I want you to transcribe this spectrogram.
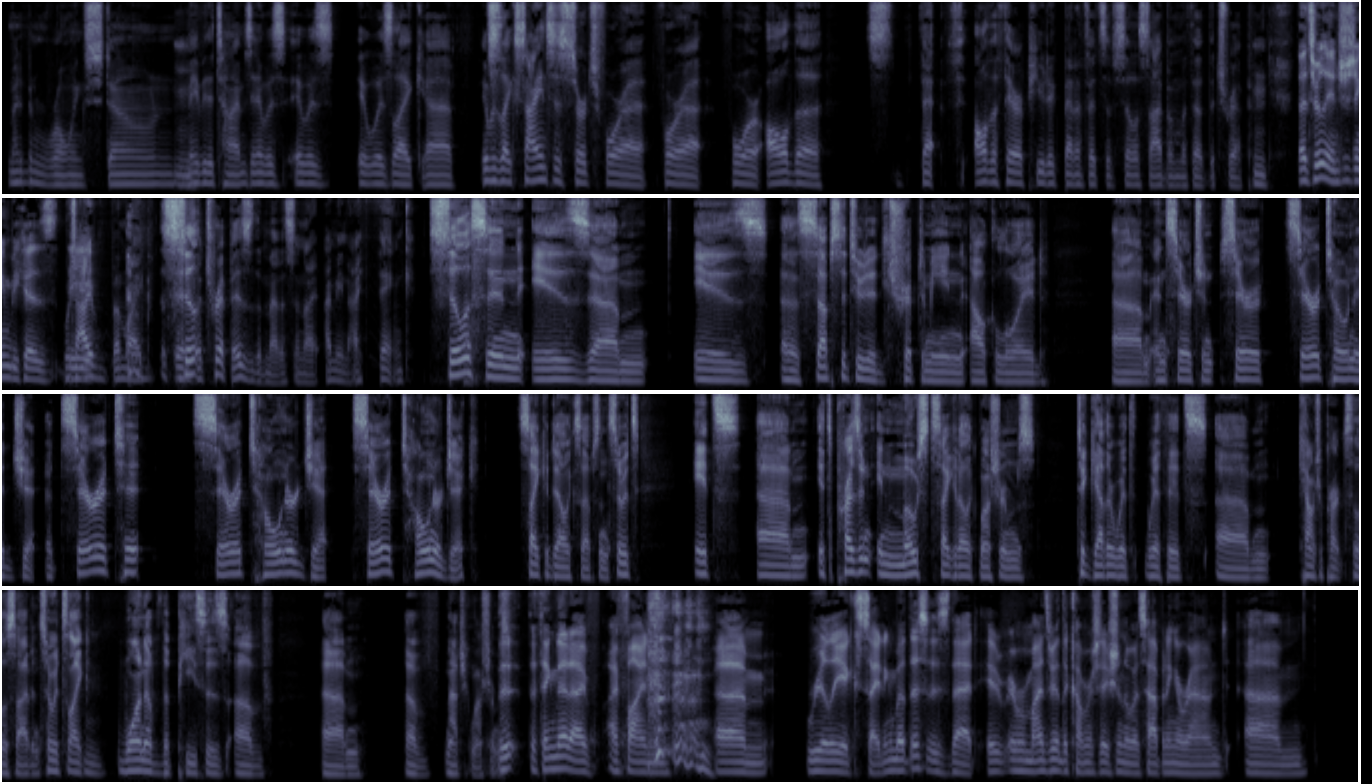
might have been Rolling Stone, Mm. maybe the Times, and it was it was it was like uh it was like science's search for a for a for all the s- that all the therapeutic benefits of psilocybin without the trip, That's really interesting because which the- I am like the, Sil- the trip is the medicine. I I mean I think psilocin is um, is a substituted tryptamine alkaloid um, and serotonin ser, serotonergic uh, serotin, serotonergic serotonergic psychedelic substance. So it's it's um, it's present in most psychedelic mushrooms together with with its um, counterpart psilocybin. So it's like Mm. one of the pieces of um, of magic mushrooms. the the thing that I I find um, really exciting about this is that it, it reminds me of the conversation that was happening around um,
